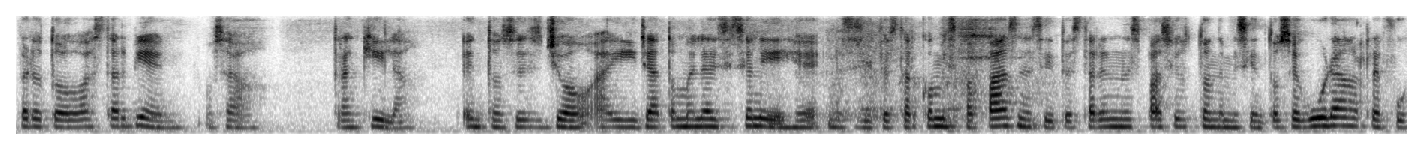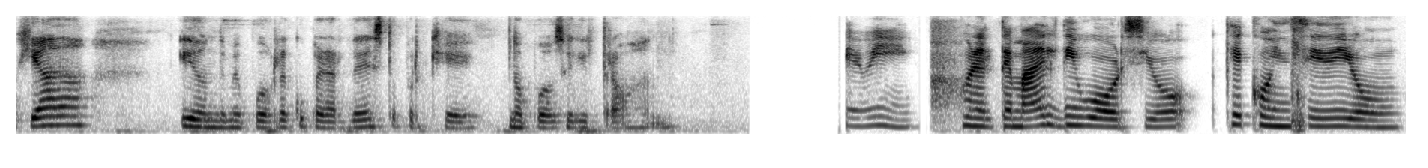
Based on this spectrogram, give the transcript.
pero todo va a estar bien, o sea, tranquila, Entonces yo ahí ya tomé la decisión y dije, necesito estar con mis papás, necesito estar en un espacio donde me siento segura, refugiada y donde me puedo recuperar de esto porque no puedo seguir trabajando. Evi, con el tema del divorcio que coincidió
